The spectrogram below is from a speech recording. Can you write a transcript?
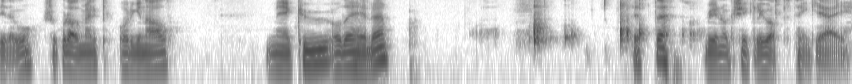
Litago. Sjokolademelk, original, med ku og det hele. Dette blir nok skikkelig godt, tenker jeg.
